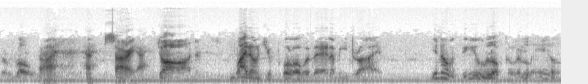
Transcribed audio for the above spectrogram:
the road. Oh, I, I'm sorry. I. God, why don't you pull over there and let me drive? You know, you look a little ill.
